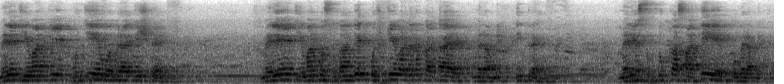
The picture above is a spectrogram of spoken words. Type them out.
मेरे जीवन की एक पूंजी है, वो मेरा इष्ट है। मेरे जीवन को सुगंधित पुष्टिवर्धन करता है मेरा मित्र है। मेरे सुख दुख का साथी है, वो मेरा मित्र है।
